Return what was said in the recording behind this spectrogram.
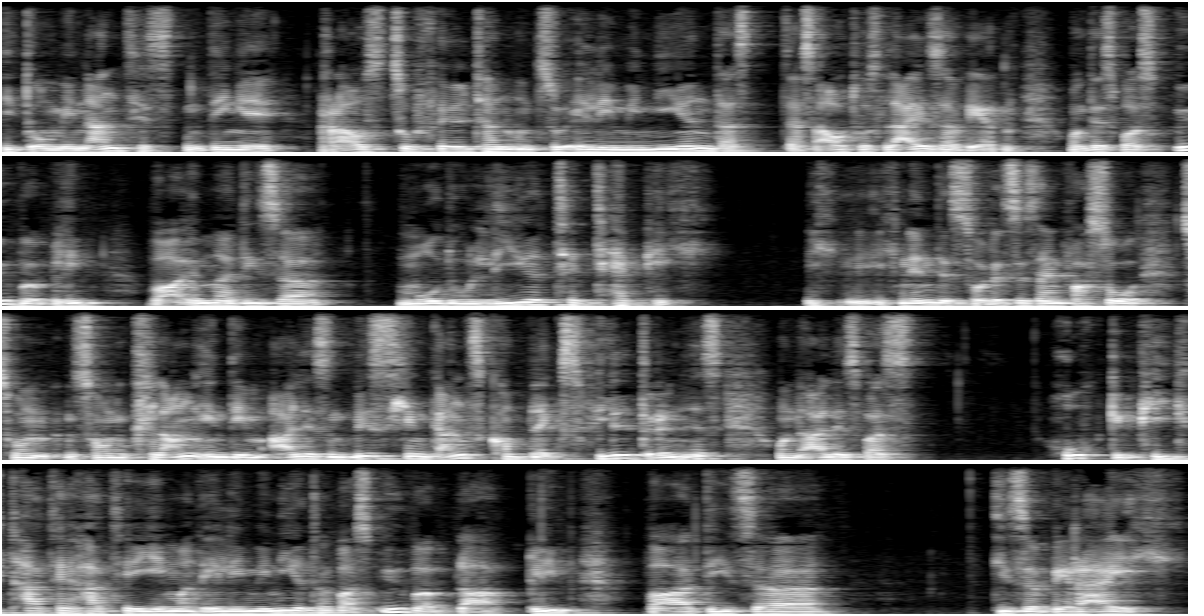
die dominantesten Dinge rauszufiltern und zu eliminieren, dass, dass Autos leiser werden. Und das, was überblieb, war immer dieser modulierte Teppich. Ich, ich nenne das so. Das ist einfach so, so, ein, so ein Klang, in dem alles ein bisschen ganz komplex viel drin ist und alles, was hochgepiekt hatte, hatte jemand eliminiert. Und was überblieb, war dieser, dieser Bereich.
